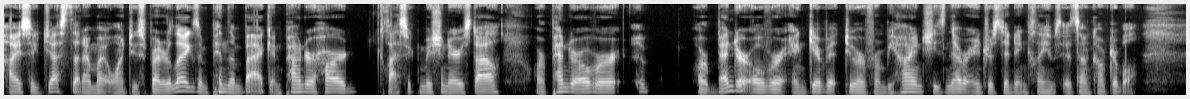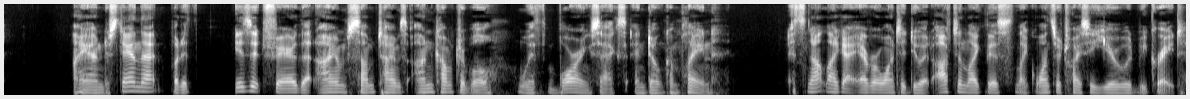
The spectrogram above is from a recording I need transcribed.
I suggest that I might want to spread her legs and pin them back and pound her hard, classic missionary style, or bend her over, or bend her over and give it to her from behind, she's never interested and claims it's uncomfortable. I understand that, but it, is it fair that I am sometimes uncomfortable with boring sex and don't complain? It's not like I ever want to do it often like this, like once or twice a year would be great.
